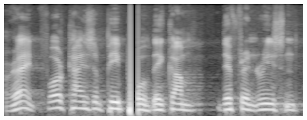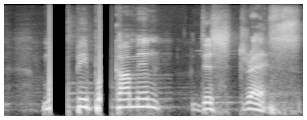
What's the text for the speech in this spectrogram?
Right, four kinds of people, they come, different reasons. Most people come in distress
